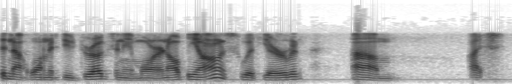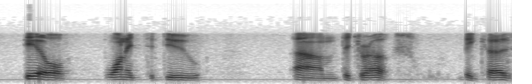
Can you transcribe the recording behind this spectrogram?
to not want to do drugs anymore. And I'll be honest with you, Ervin, um, I still wanted to do um, the drugs because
